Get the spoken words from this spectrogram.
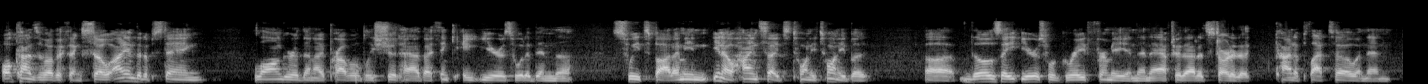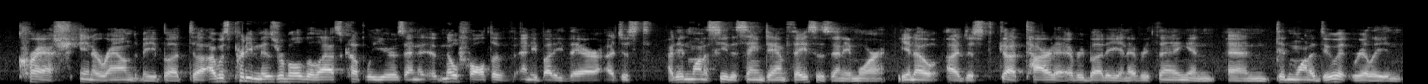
all kinds of other things. So I ended up staying longer than I probably should have. I think eight years would have been the sweet spot. I mean, you know, hindsight's twenty twenty, but uh, those eight years were great for me. And then after that, it started to kind of plateau and then crash in around me. But uh, I was pretty miserable the last couple of years, and it, no fault of anybody there. I just I didn't want to see the same damn faces anymore. You know, I just got tired of everybody and everything, and and didn't want to do it really, and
